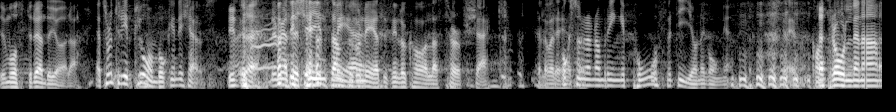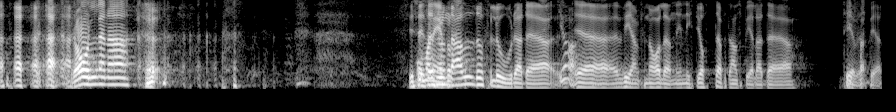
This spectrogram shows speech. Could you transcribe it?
Det måste du ändå göra. Jag tror inte det är i plånboken det känns. Inte det? Det är mer att det är känns pinsamt mer- att gå ner till sin lokala surfshack. Eller vad det Också heter. när de ringer på för tionde gången. Kontrollerna, kontrollerna. Det sägs att. Ronaldo förlorade Ja. eh, VM-finalen i 98 för att han spelade tv-spel.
